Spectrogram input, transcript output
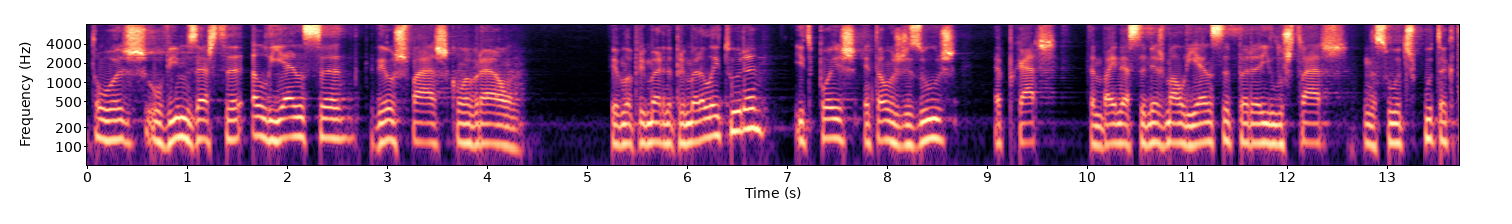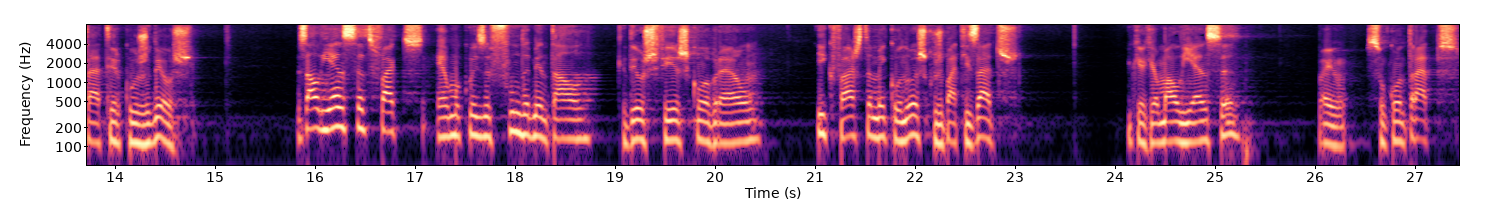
Então hoje ouvimos esta aliança que Deus faz com Abraão. Vemos primeiro na primeira leitura e depois então Jesus a pegar também nessa mesma aliança para ilustrar na sua disputa que está a ter com os judeus. Mas a aliança, de facto, é uma coisa fundamental que Deus fez com Abraão e que faz também connosco, os batizados. E o que é que é uma aliança? Bem, se um contrato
